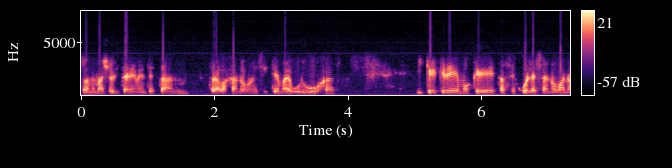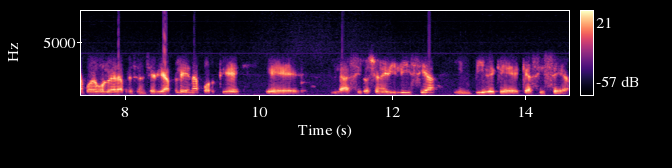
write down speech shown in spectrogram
donde mayoritariamente están trabajando con el sistema de burbujas, y que creemos que estas escuelas ya no van a poder volver a la presencialidad plena porque eh, la situación edilicia impide que, así sea.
